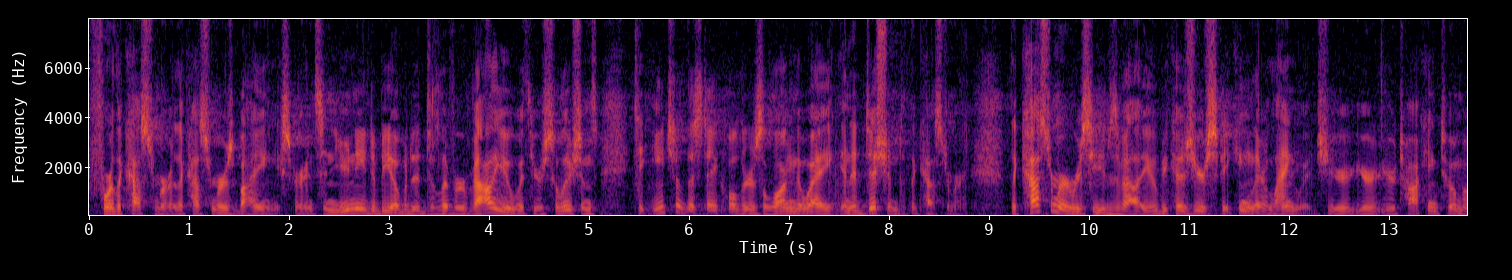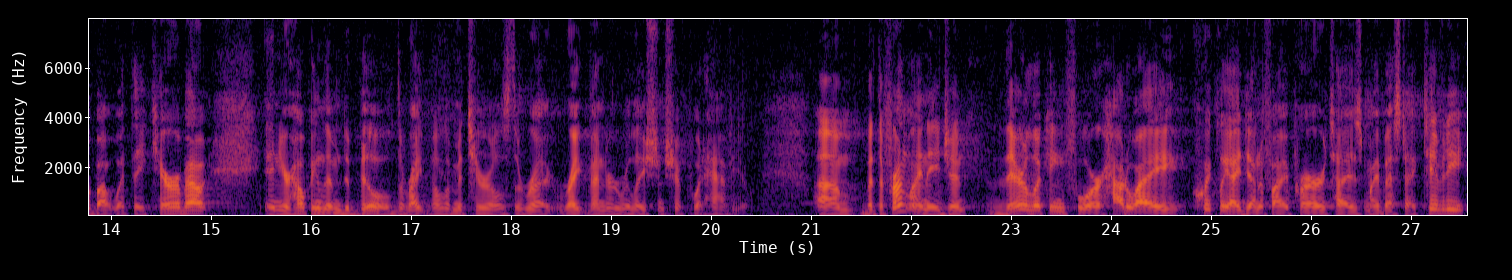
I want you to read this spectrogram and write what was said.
for the customer, the customer's buying experience. And you need to be able to deliver value with your solutions to each of the stakeholders along the way, in addition to the customer. The customer receives value because you're speaking their language. You're, you're, you're talking to them about what they care about, and you're helping them to build the right bill of materials, the right, right vendor relationship, what have you. Um, but the frontline agent, they're looking for how do I quickly identify, prioritize my best activity?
